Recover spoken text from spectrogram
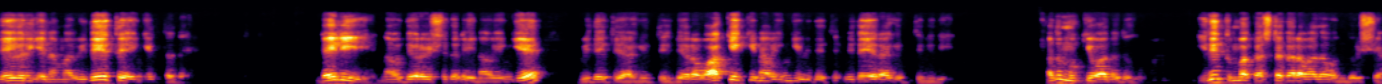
ದೇವರಿಗೆ ನಮ್ಮ ವಿಧೇಯತೆ ಹೆಂಗಿರ್ತದೆ? ಡೈಲಿ ನಾವು ದೇವರ ವಿಷಯದಲ್ಲಿ ನಾವು ಹೆಂಗೆ ವಿಧೇಯತೆ ಆಗಿರ್ತೀವಿ? ದೇವರ ವಾಕ್ಯಕ್ಕೆ ನಾವು ಹೆಂಗೆ ವಿಧೇಯತೆ, ವಿಧೇಯರಾಗಿರ್ತೀವಿ? ಅದು ಮುಖ್ಯವಾದದ್ದು. ಇದೇ ತುಂಬಾ ಕಷ್ಟಕರವಾದ ಒಂದು ವಿಷಯ.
